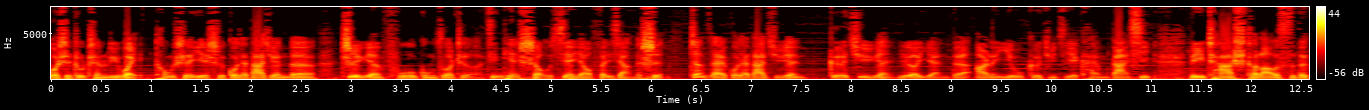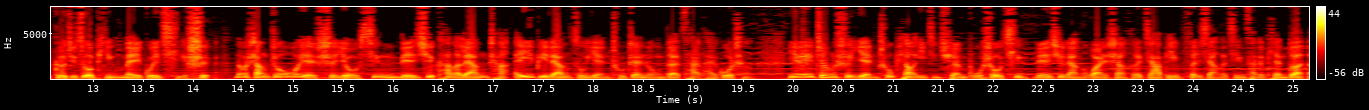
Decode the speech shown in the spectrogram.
我是主持人吕伟，同时也是国家大剧院的志愿服务工作者。今天首先要分享的是正在国家大剧院歌剧院热演的二零一五歌剧节开幕大戏——理查施特劳斯的歌剧作品《玫瑰骑士》。那么上周我也是有幸连续看了两场 A、B 两组演出阵容的彩排过程，因为正式演出票已经全部售罄，连续两个晚上和嘉宾分享了精彩的片段。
